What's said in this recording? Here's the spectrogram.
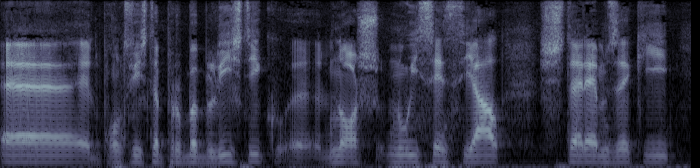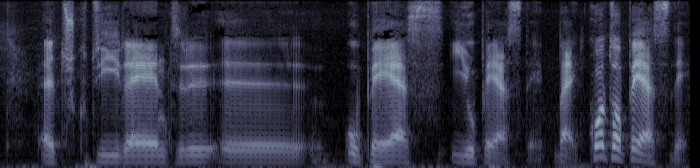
Uh, do ponto de vista probabilístico, uh, nós, no essencial, estaremos aqui a discutir entre o PS e o PSD. Bem, quanto ao PSD,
